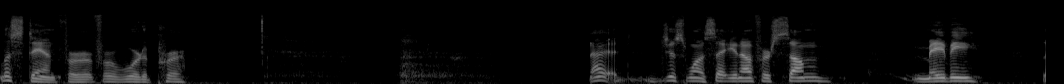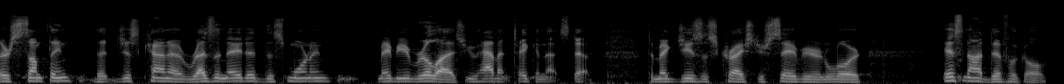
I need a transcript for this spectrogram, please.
Let's stand for, for a word of prayer. I just want to say, you know, for some, maybe there's something that just kind of resonated this morning. Maybe you realize you haven't taken that step to make Jesus Christ your Savior and Lord. It's not difficult.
